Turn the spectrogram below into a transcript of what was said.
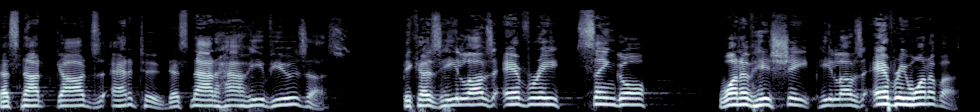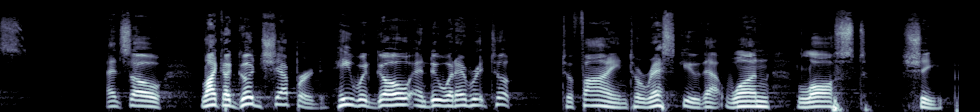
that's not God's attitude. That's not how He views us. Because He loves every single one of His sheep, He loves every one of us. And so, like a good shepherd, He would go and do whatever it took to find, to rescue that one lost sheep.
